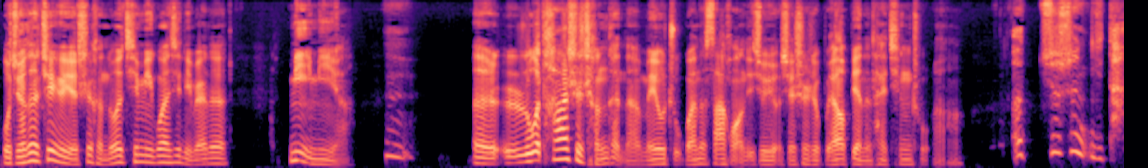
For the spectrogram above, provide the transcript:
我觉得这个也是很多亲密关系里边的秘密啊。嗯呃，如果他是诚恳的，没有主观的撒谎，你就有些事就不要变得太清楚了啊。呃，就是你他，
